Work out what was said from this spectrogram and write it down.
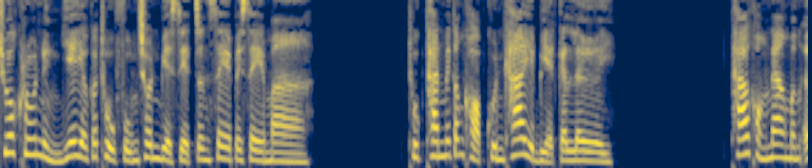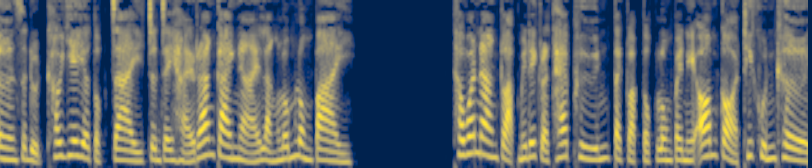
ชั่วครู่หนึ่งเย่เยาก็ถูกฝูงชนเบียดเสียดจนเซไปเซมา ทุกท่านไม่ต้องขอบคุณข้าอย่าเบียดกันเลยเท้าของนางบังเอิญสะดุดเข้าเย่เยาตกใจ จนใจหายร่างกายหงายหลังล้มลงไปทว่านางกลับไม่ได้กระแทกพื้น แต่กลับตกลงไปในอ้อมกอดที่คุ้นเคย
